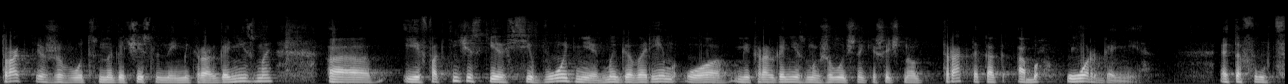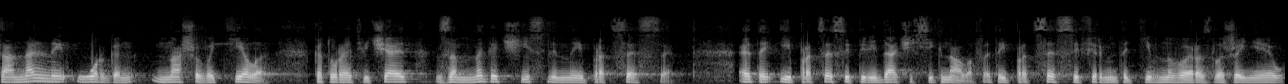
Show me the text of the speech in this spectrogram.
тракте живут многочисленные микроорганизмы, и фактически сегодня мы говорим о микроорганизмах желудочно-кишечного тракта как об органе. Это функциональный орган нашего тела, который отвечает за многочисленные процессы. Это и процессы передачи сигналов, это и процессы ферментативного разложения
